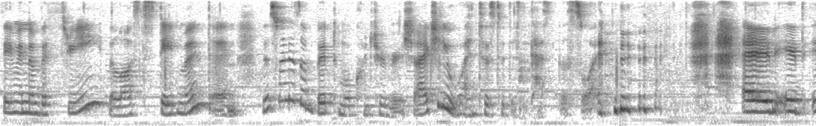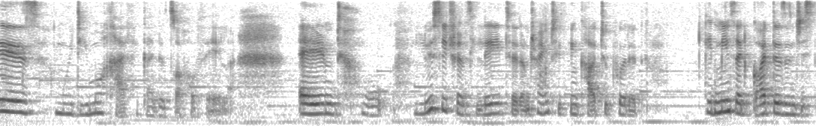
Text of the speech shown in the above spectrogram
Statement number three, the last statement, and this one is a bit more controversial. I actually want us to discuss this one. and it is modimo and loosely translated i'm trying to think how to put it. It means that god doesn't just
